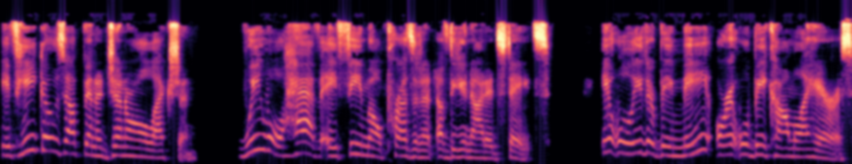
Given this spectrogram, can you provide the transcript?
if he goes up in a general election, we will have a female president of the United States. it will either be me or it will be Kamala Harris.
